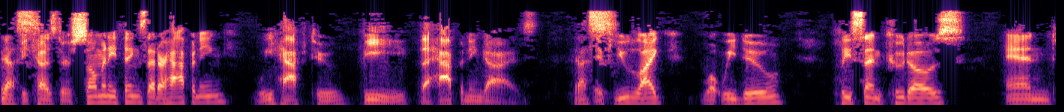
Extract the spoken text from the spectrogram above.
Yes. Because there's so many things that are happening, we have to be the happening guys. yes. If you like what we do, please send kudos and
